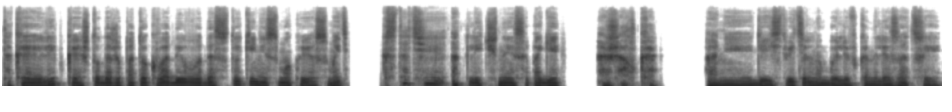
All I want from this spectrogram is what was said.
такая липкая, что даже поток воды в водостоке не смог ее смыть. Кстати, отличные сапоги. Жалко. Они действительно были в канализации?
